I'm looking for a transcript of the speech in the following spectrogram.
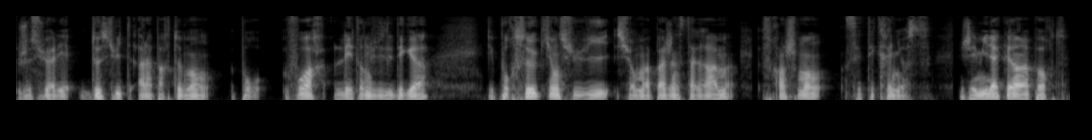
je suis allé de suite à l'appartement pour voir l'étendue des dégâts. Et pour ceux qui ont suivi sur ma page Instagram, franchement, c'était craignos. J'ai mis la clé dans la porte,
